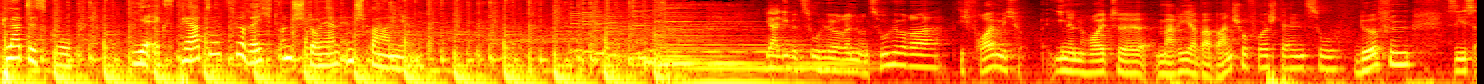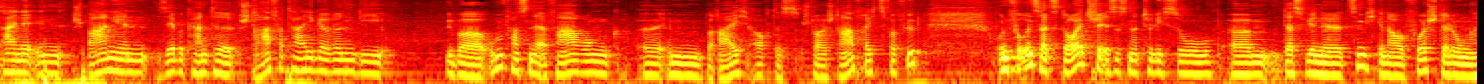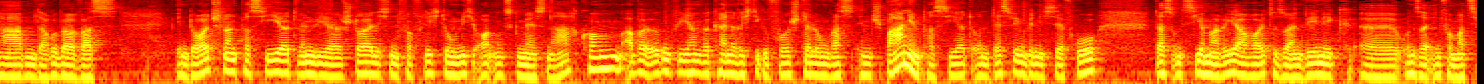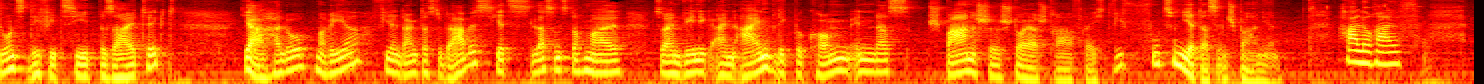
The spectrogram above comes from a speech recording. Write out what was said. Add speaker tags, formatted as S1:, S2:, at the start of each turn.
S1: Plattes Group, Ihr Experte für Recht und Steuern in Spanien.
S2: Ja, liebe Zuhörerinnen und Zuhörer, ich freue mich, Ihnen heute Maria Barbancho vorstellen zu dürfen. Sie ist eine in Spanien sehr bekannte Strafverteidigerin, die über umfassende Erfahrung äh, im Bereich auch des Steuerstrafrechts verfügt. Und für uns als Deutsche ist es natürlich so, ähm, dass wir eine ziemlich genaue Vorstellung haben darüber, was in Deutschland passiert, wenn wir steuerlichen Verpflichtungen nicht ordnungsgemäß nachkommen. Aber irgendwie haben wir keine richtige Vorstellung, was in Spanien passiert. Und deswegen bin ich sehr froh, dass uns hier Maria heute so ein wenig äh, unser Informationsdefizit beseitigt. Ja, hallo Maria, vielen Dank, dass du da bist. Jetzt lass uns doch mal so ein wenig einen Einblick bekommen in das spanische Steuerstrafrecht. Wie funktioniert das in Spanien?
S3: Hallo Ralf.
